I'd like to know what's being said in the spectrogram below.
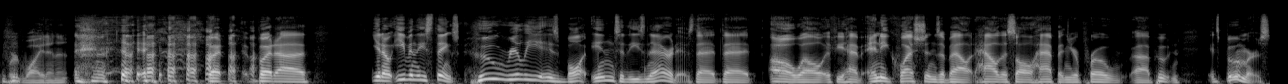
the word white in it. but but uh you know even these things who really is bought into these narratives that that oh well if you have any questions about how this all happened you're pro uh, putin. It's boomers.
